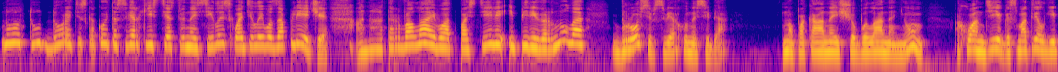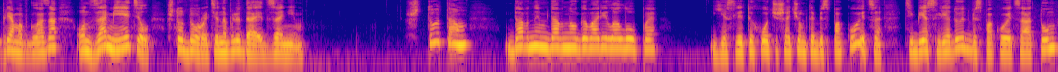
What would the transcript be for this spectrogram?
Но тут Дороти с какой-то сверхъестественной силой схватила его за плечи. Она оторвала его от постели и перевернула, бросив сверху на себя. Но пока она еще была на нем, а Хуан Диего смотрел ей прямо в глаза, он заметил, что Дороти наблюдает за ним. «Что там?» — давным-давно говорила Лупе. Если ты хочешь о чем-то беспокоиться, тебе следует беспокоиться о том,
